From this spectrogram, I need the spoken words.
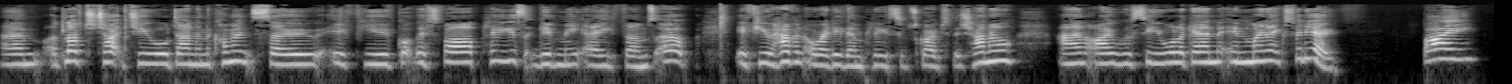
Um, I'd love to chat to you all down in the comments. So if you've got this far, please give me a thumbs up. If you haven't already, then please subscribe to the channel and I will see you all again in my next video. Bye.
